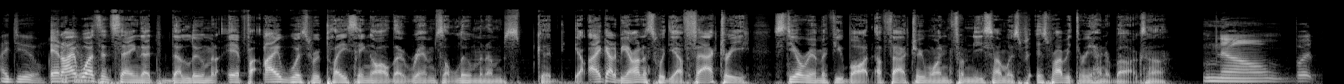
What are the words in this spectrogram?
I do. And I, do. wasn't saying that the aluminum. If I was replacing all the rims, aluminum's good. I got to be honest with you. A factory steel rim, if you bought a factory one from Nissan, was is probably three hundred bucks, huh? No, but a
